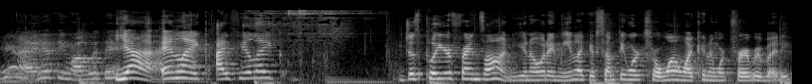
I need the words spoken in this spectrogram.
Yeah, nothing wrong with it. Yeah, and like I feel like just put your friends on. You know what I mean? Like if something works for one, why couldn't it work for everybody?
